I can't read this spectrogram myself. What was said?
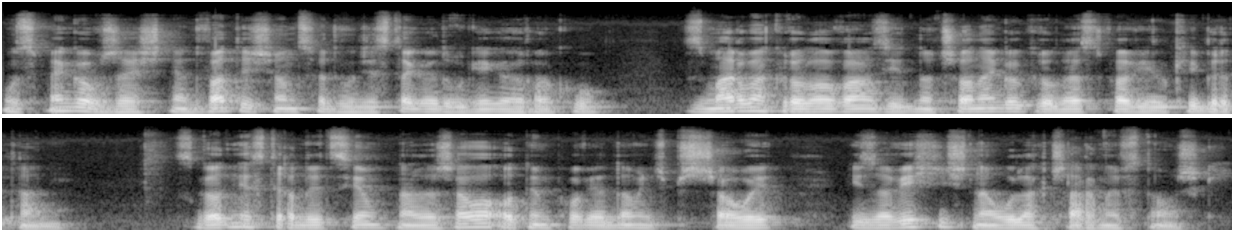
8 września 2022 roku zmarła królowa Zjednoczonego Królestwa Wielkiej Brytanii. Zgodnie z tradycją należało o tym powiadomić pszczoły i zawiesić na ulach czarne wstążki.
